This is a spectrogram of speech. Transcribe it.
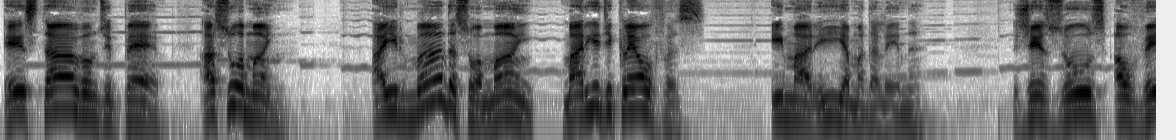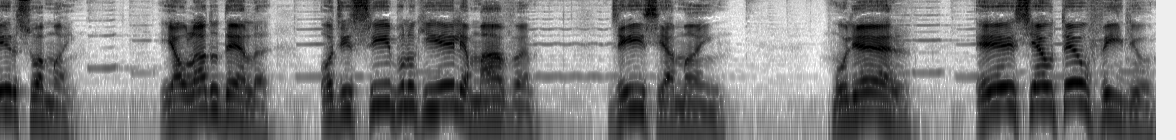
estavam de pé a sua mãe, a irmã da sua mãe, Maria de Cleofas, e Maria Madalena. Jesus, ao ver sua mãe, e ao lado dela, o discípulo que ele amava, disse à mãe: Mulher, este é o teu filho.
